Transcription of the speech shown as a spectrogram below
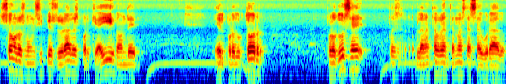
son los municipios rurales porque ahí donde el productor produce, pues lamentablemente no está asegurado.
